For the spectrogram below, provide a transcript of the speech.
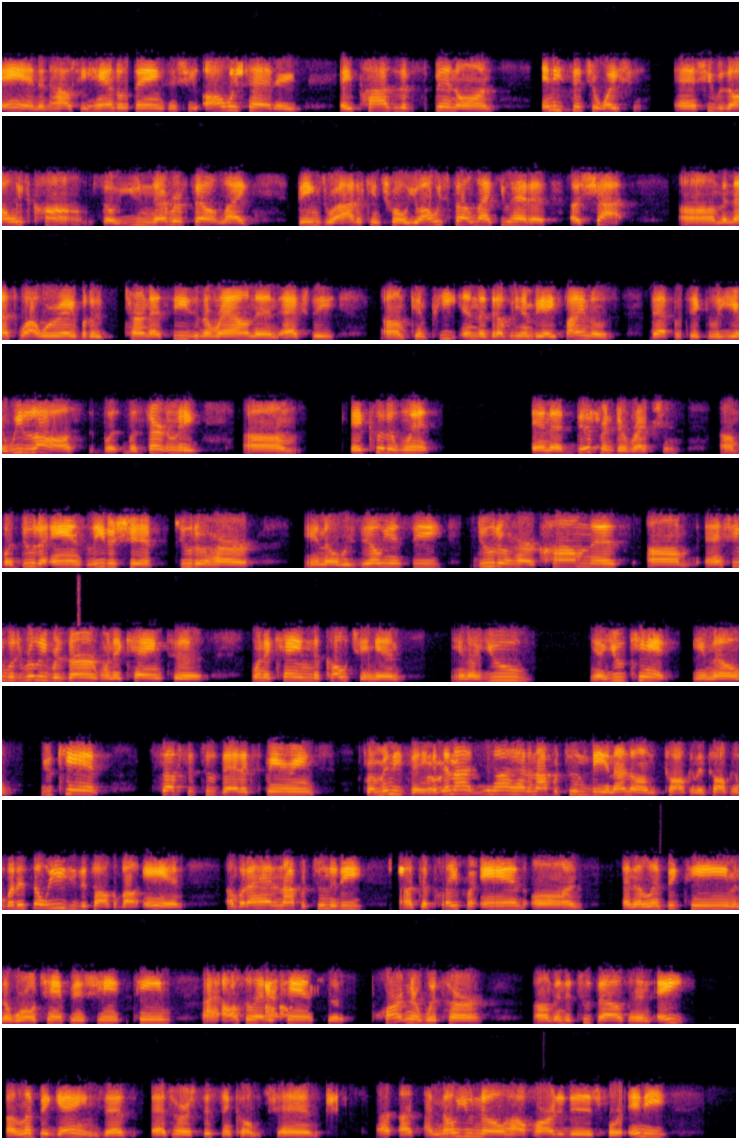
Anne and how she handled things, and she always had a a positive spin on any situation, and she was always calm. So you never felt like things were out of control. You always felt like you had a a shot, um, and that's why we were able to turn that season around and actually um, compete in the WNBA finals that particular year. We lost, but but certainly um, it could have went in a different direction. Um, but due to Anne's leadership, due to her, you know, resiliency, due to her calmness, um, and she was really reserved when it came to when it came to coaching. And you know, you you know, you can't, you know, you can't substitute that experience from anything. And then I, you know, I had an opportunity, and I know I'm talking and talking, but it's so easy to talk about Anne. Um, but I had an opportunity uh, to play for Anne on an Olympic team and a World Championship team. I also had a chance to partner with her um, in the 2008 Olympic Games as as her assistant coach. And I, I, I know you know how hard it is for any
